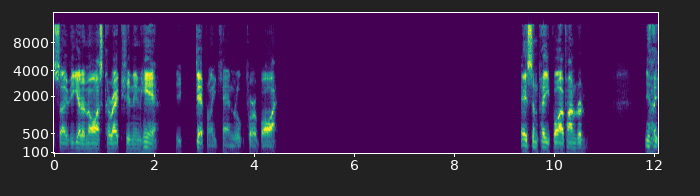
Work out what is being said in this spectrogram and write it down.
So if you get a nice correction in here, you definitely can look for a buy. S&P 500, you know,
